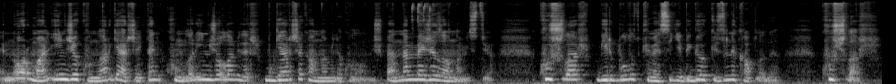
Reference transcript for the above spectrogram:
E, normal ince kumlar gerçekten kumlar ince olabilir. Bu gerçek anlamıyla kullanılmış. Benden mecaz anlamı istiyor. Kuşlar bir bulut kümesi gibi gökyüzünü kapladı. Kuşlar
